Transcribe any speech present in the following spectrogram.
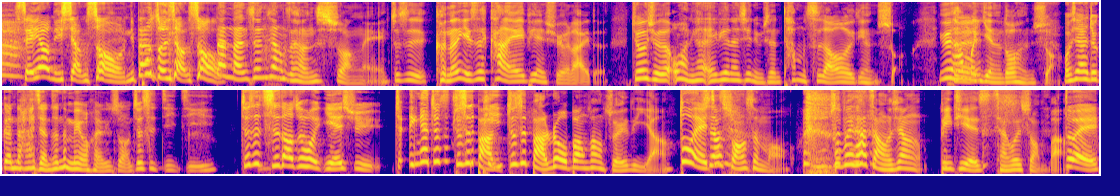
谁要你享受？你不准享受。但男生这样子很爽哎、欸，就是可能也是看 A 片学来的，就会觉得哇，你看 A 片那些女生，她们吃老二一定很爽，因为她们演的都很爽。我现在就跟大家讲，真的没有很爽，就是鸡鸡。就是吃到最后，也许就应该就是就是把就是把肉棒放嘴里啊，对，是要爽什么？除非他长得像 BTS 才会爽吧？对，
